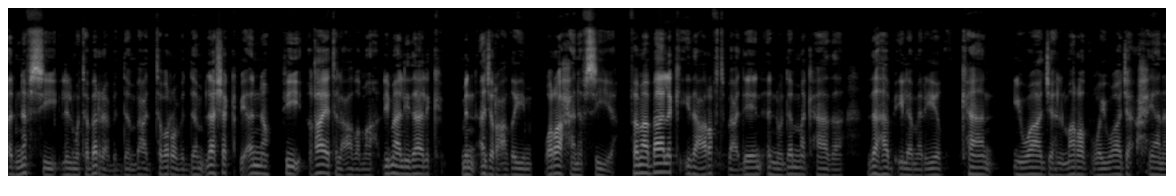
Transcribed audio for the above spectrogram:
النفسي للمتبرع بالدم بعد التبرع بالدم لا شك بأنه في غاية العظمة. لما لذلك؟ من أجر عظيم وراحة نفسية. فما بالك إذا عرفت بعدين أنه دمك هذا ذهب إلى مريض كان يواجه المرض ويواجه أحيانا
